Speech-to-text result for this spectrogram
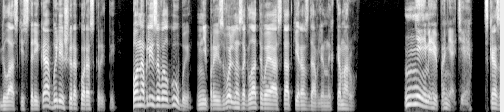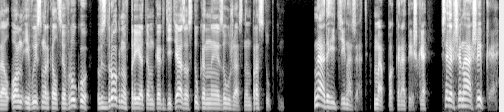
Глазки старика были широко раскрыты. Он облизывал губы, непроизвольно заглатывая остатки раздавленных комаров. «Не имею понятия», — сказал он и высморкался в руку, вздрогнув при этом, как дитя, застуканное за ужасным проступком. «Надо идти назад, Маппо-коротышка. Совершена ошибка».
